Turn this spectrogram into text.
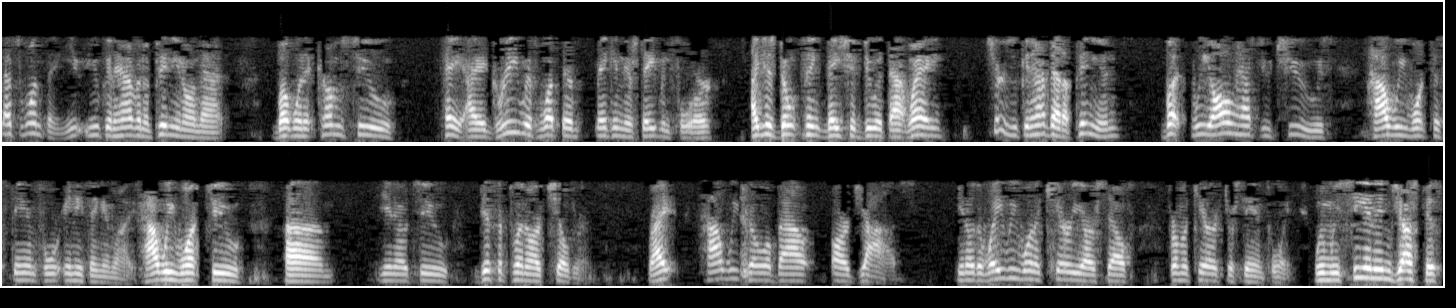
That's one thing. You you can have an opinion on that, but when it comes to, hey, I agree with what they're making their statement for. I just don't think they should do it that way. Sure, you can have that opinion, but we all have to choose how we want to stand for anything in life, how we want to, um, you know, to discipline our children, right? How we go about our jobs, you know, the way we want to carry ourselves from a character standpoint. When we see an injustice,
